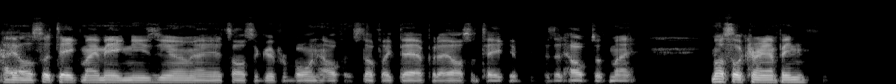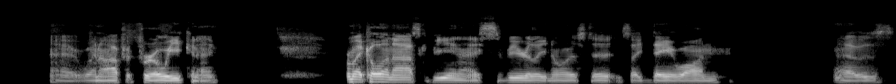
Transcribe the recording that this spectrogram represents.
I also take my magnesium, and it's also good for bone health and stuff like that, but I also take it because it helps with my muscle cramping I went off it for a week and I for my colonoscopy and I severely noticed it. It's like day one. I was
